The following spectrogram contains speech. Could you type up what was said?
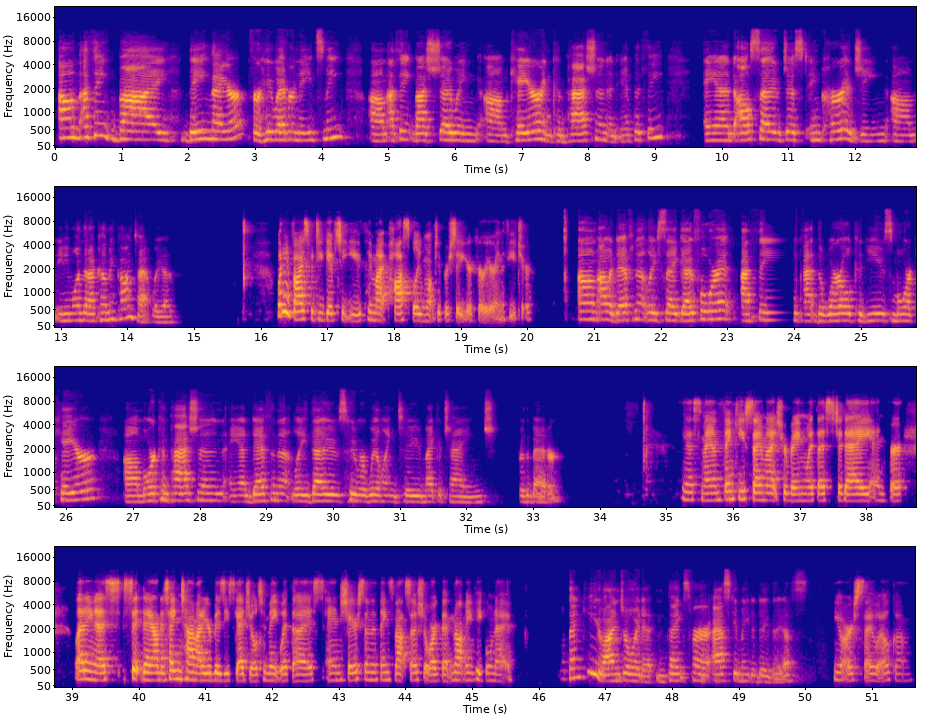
Um, I think by being there for whoever needs me, um, I think by showing um, care and compassion and empathy, and also just encouraging um, anyone that I come in contact with. What advice would you give to youth who might possibly want to pursue your career in the future? Um, I would definitely say go for it. I think that the world could use more care, um, more compassion, and definitely those who are willing to make a change for the better. Yes, ma'am. Thank you so much for being with us today and for letting us sit down and taking time out of your busy schedule to meet with us and share some of the things about social work that not many people know. Well, thank you. I enjoyed it, and thanks for asking me to do this. You are so welcome.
